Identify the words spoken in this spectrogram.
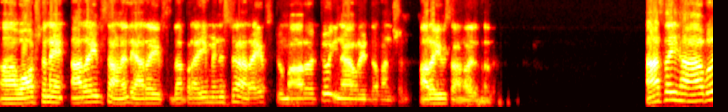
ആ ഓപ്ഷൻ എ അറൈവ്സ് ആണ് അല്ലെ? Arrives the prime minister arrives tomorrow to inaugurate the function arrives ആണ് വരുന്നത്. As I have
